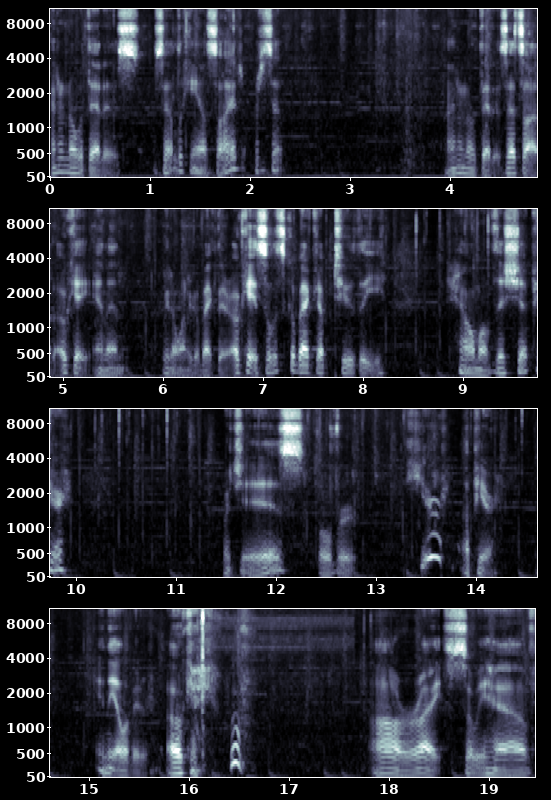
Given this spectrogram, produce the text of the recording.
I don't know what that is. Is that looking outside? What is that? I don't know what that is. That's odd. Okay, and then we don't want to go back there. Okay, so let's go back up to the helm of this ship here. Which is over here? Up here. In the elevator. Okay. Whew. Alright, so we have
